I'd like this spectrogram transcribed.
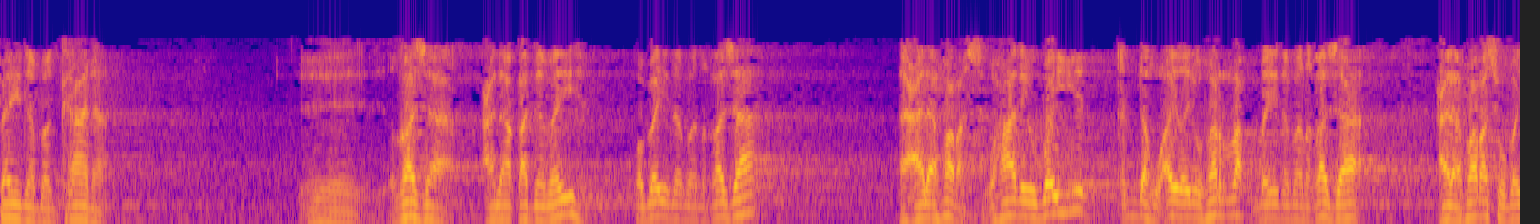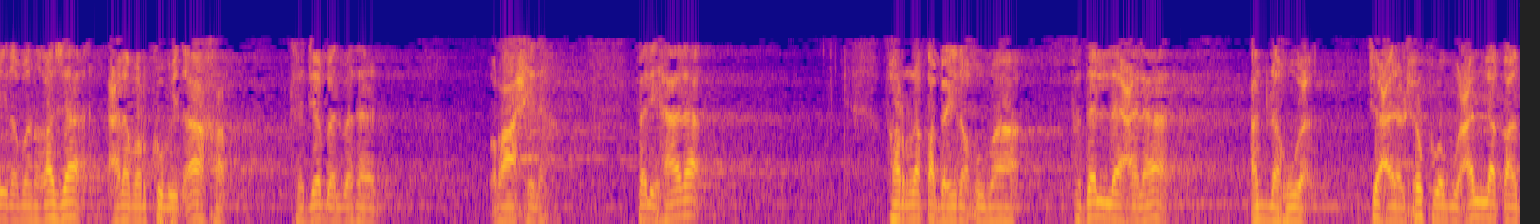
بين من كان آه، غزا على قدميه وبين من غزا على فرس. وهذا يبين أنه أيضا يفرق بين من غزا على فرس وبين من غزا على مركوب آخر كجبل مثلا راحلة. فلهذا فرق بينهما فدل على أنه جعل الحكم معلقا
